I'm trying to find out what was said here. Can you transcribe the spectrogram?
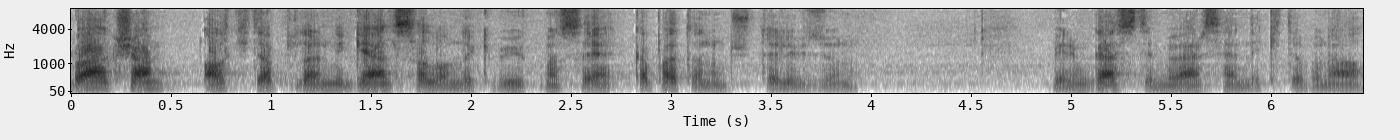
Bu akşam al kitaplarını gel salondaki büyük masaya. Kapat hanım şu televizyonu. Benim gazetemi ver sen de kitabını al.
